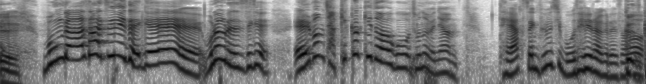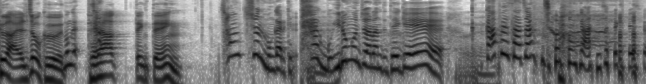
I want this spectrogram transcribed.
예. 뭔가 사진이 되게, 뭐라 그래야 되지? 되게 앨범 자켓 같기도 하고, 저는 왜냐면 대학생 표지 모델이라 그래서. 그, 그 알죠? 그 뭔가 대학 땡땡. 청춘 뭔가 이렇게 탁 뭐 이런 건 줄 알았는데 되게 예. 카페 사장처럼 앉아 계셔.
